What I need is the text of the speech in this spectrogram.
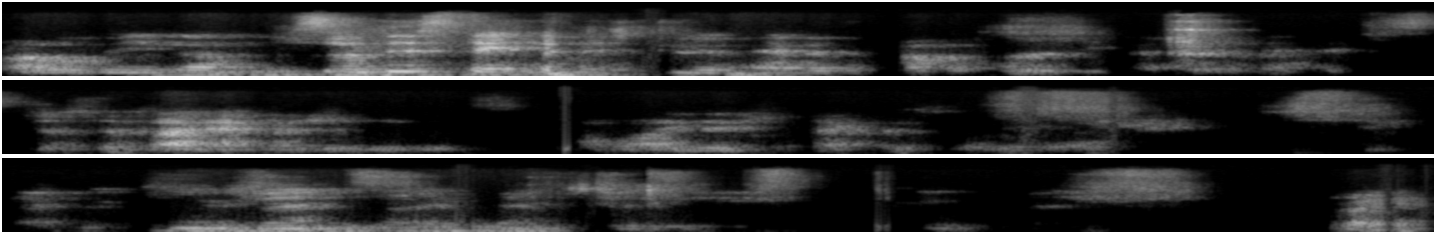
probably not. So this statement is true have a probability measure that it's just a finite measure that it's normalization factors. Right.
